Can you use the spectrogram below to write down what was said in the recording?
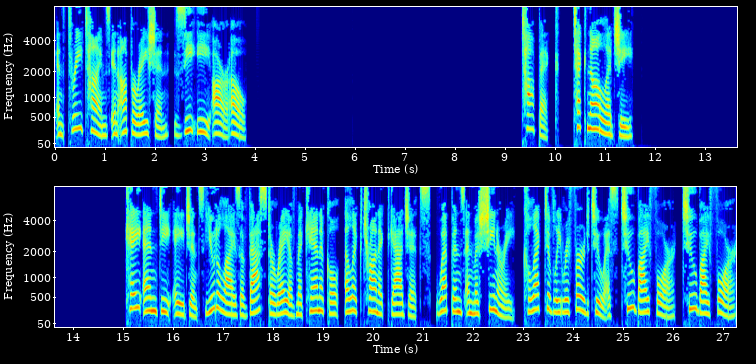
and three times in operation, ZERO. Topic. Technology KND agents utilize a vast array of mechanical, electronic gadgets, weapons and machinery, collectively referred to as 2x4, 2x4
